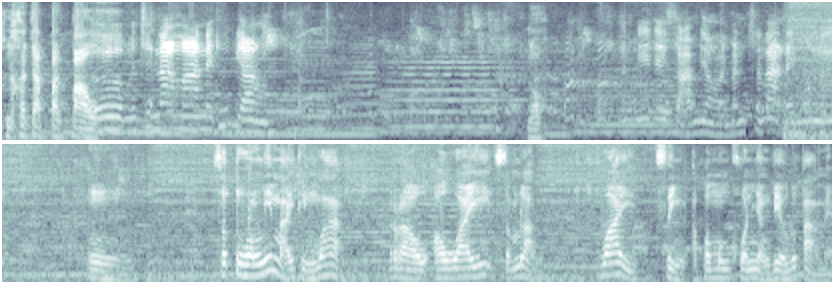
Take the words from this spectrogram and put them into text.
คือขจัดปัดเป่าเออ มันชนะมารในทุกอย่าง เนาะมันมีได้สามอย่างเลยมันชนะในหมดเลย อืมสตวงนี่หมายถึงว่า เราเอาไว้สำหรับไหว้สิ่งอัปมงคลอย่างเดียวหรือเปล่าแม่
